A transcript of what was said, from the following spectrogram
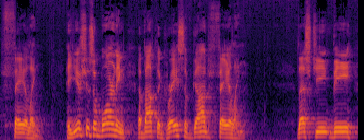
failing. He issues a warning about the grace of God failing. Lest ye be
